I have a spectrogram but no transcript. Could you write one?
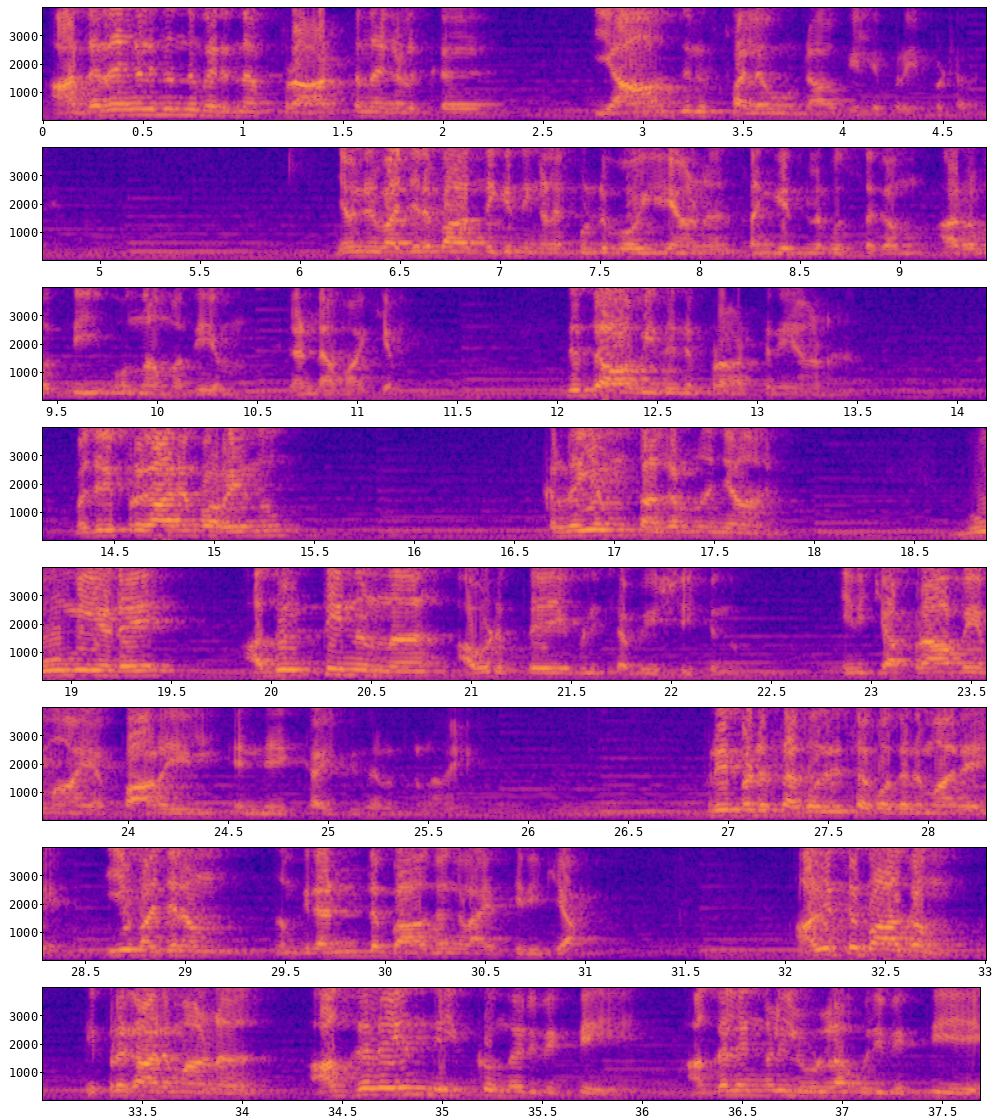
അതരങ്ങളിൽ നിന്ന് വരുന്ന പ്രാർത്ഥനകൾക്ക് യാതൊരു ഫലവും ഉണ്ടാവുകയില്ല പ്രിയപ്പെട്ടവരെ. ഞാൻ ഒരു വചനഭാഗത്തേക്ക് നിങ്ങളെ കൊണ്ടുപോവുകയാണ്. സംഗീതത്തിലെ പുസ്തകം അറുപത്തി ഒന്നാം അധികം രണ്ടാം വാക്യം. ഇത് ദാവീദിന്റെ പ്രാർത്ഥനയാണ്. വചനപ്രകാരം പറയുന്നു ഹൃദയം തകർന്ന ഞാൻ ഭൂമിയുടെ അതിർത്തി നിന്ന് അവിടുത്തെ വിളിച്ചപേക്ഷിക്കുന്നു. എനിക്ക് അപ്രാപ്യമായ പാറയിൽ എന്നെ കയറ്റി നിർത്തണമേ. പ്രിയപ്പെട്ട സഹോദരി സഹോദരന്മാരെ ഈ വചനം നമുക്ക് രണ്ട് ഭാഗങ്ങളായി തിരിക്കാം. ആദ്യത്തെ ഭാഗം ഇപ്രകാരമാണ് അകലെ നിൽക്കുന്ന ഒരു വ്യക്തിയെ അകലങ്ങളിലുള്ള ഒരു വ്യക്തിയെ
